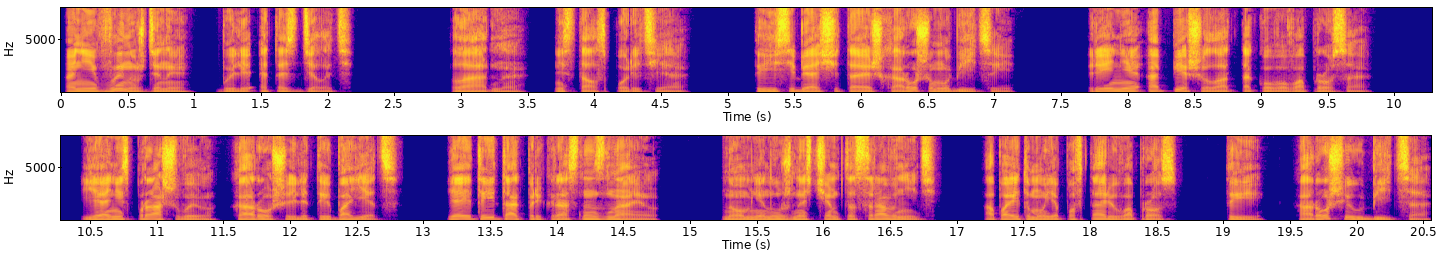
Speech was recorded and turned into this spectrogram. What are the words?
«Они вынуждены были это сделать». «Ладно», — не стал спорить я. «Ты себя считаешь хорошим убийцей?» Рения опешила от такого вопроса. «Я не спрашиваю, хороший ли ты боец. Я это и так прекрасно знаю. Но мне нужно с чем-то сравнить. А поэтому я повторю вопрос. Ты хороший убийца?»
